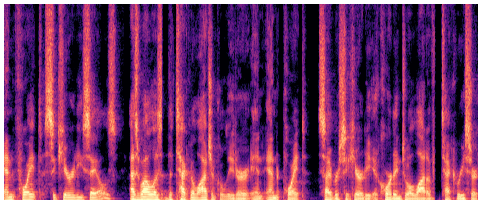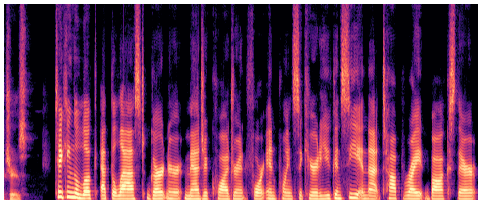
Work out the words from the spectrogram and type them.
endpoint security sales, as well as the technological leader in endpoint cybersecurity, according to a lot of tech researchers. Taking a look at the last Gartner Magic Quadrant for endpoint security, you can see in that top right box there,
